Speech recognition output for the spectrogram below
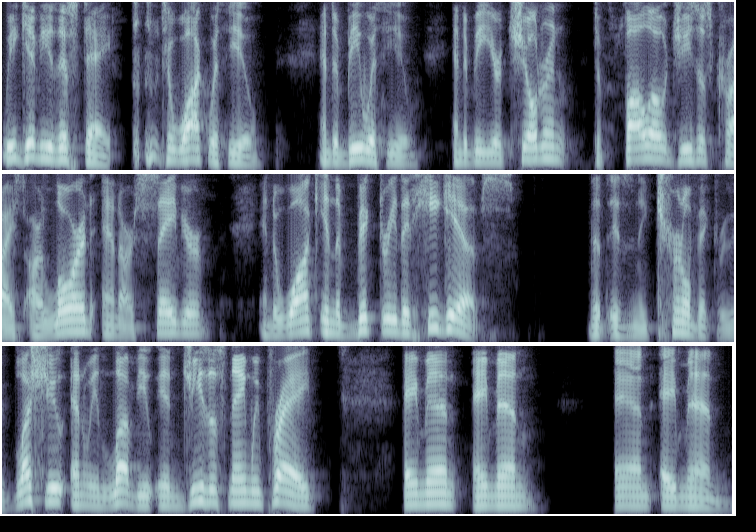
We give you this day to walk with you and to be with you and to be your children, to follow Jesus Christ, our Lord and our Savior, and to walk in the victory that he gives that is an eternal victory. We bless you and we love you. In Jesus' name we pray. Amen, amen, and amen.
